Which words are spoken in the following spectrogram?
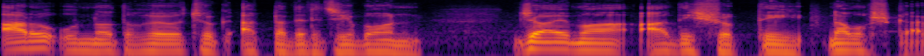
আরও উন্নত হয়ে উঠুক আপনাদের জীবন। জয় মা, আদিশক্তি, নমস্কার।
